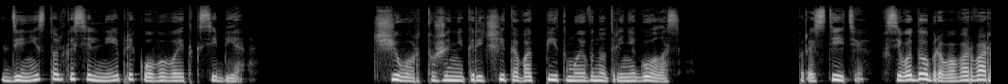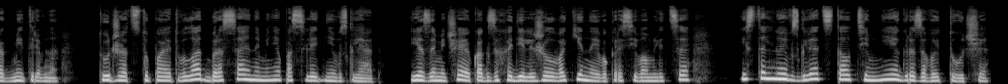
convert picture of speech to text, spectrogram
Денис только сильнее приковывает к себе. Чёрт, уже не кричит, а вопит мой внутренний голос. «Простите, всего доброго, Варвара Дмитриевна», тут же отступает Влад, бросая на меня последний взгляд. Я замечаю, как заходили желваки на его красивом лице, и стальной взгляд стал темнее грозовой тучи.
